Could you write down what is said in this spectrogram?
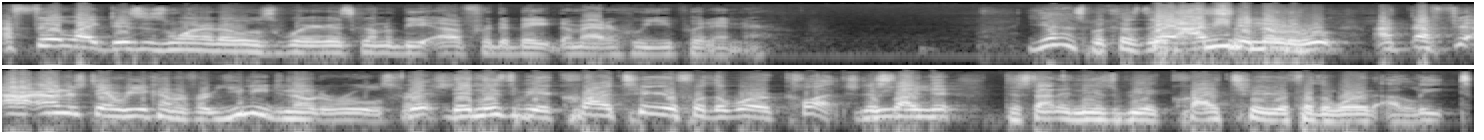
I feel like this is one of those where it's going to be up for debate no matter who you put in there. Yes, because But I need to know the rule. I, I, feel, I understand where you're coming from. You need to know the rules There, first. there needs to be a criteria for the word clutch. Just We like need- there, just like there needs to be a criteria for the word elite.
